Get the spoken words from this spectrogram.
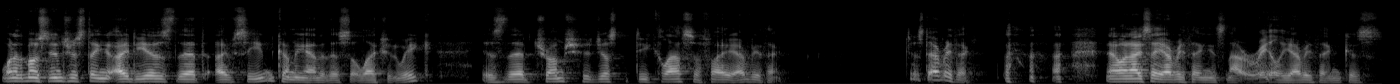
One of the most interesting ideas that I've seen coming out of this election week is that Trump should just declassify everything. Just everything. now, when I say everything, it's not really everything because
